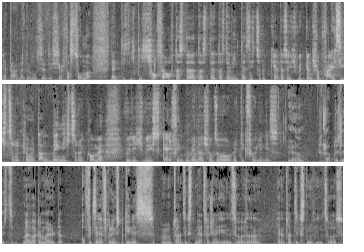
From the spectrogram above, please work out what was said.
Na dann, na, du musst ja, das ist ja fast Sommer. Nein, das, ich, ich hoffe auch, dass der, dass, der, dass der Winter jetzt nicht zurückkehrt. Also ich würde gern schon, falls ich zurückkomme, dann, wenn ich zurückkomme, würde ich es geil finden, wenn dann schon so richtig Frühling ist. Ja, ich glaube, das lässt. Na, warte mal, der offizielle Frühlingsbeginn ist am 20. März wahrscheinlich irgend sowas, oder? 21. irgend sowas.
